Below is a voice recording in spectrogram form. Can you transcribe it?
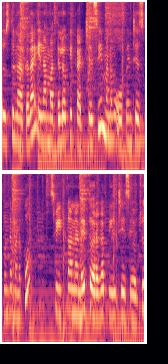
చూస్తున్నారు కదా ఇలా మధ్యలోకి కట్ చేసి మనం ఓపెన్ చేసుకుంటే మనకు స్వీట్ కార్న్ అనేది త్వరగా పీల్ చేసేయచ్చు.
